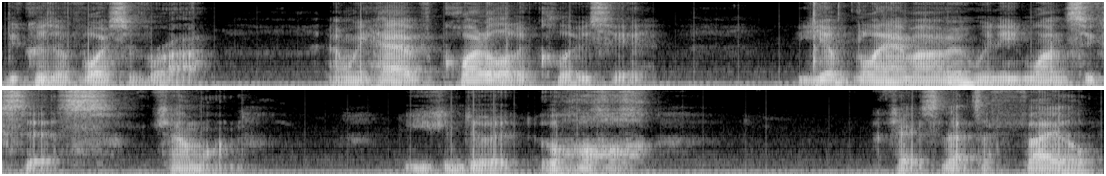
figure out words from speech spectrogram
because of Voice of Ra. And we have quite a lot of clues here. Ya blammo, we need one success. Come on. You can do it. Oh. Okay, so that's a fail.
